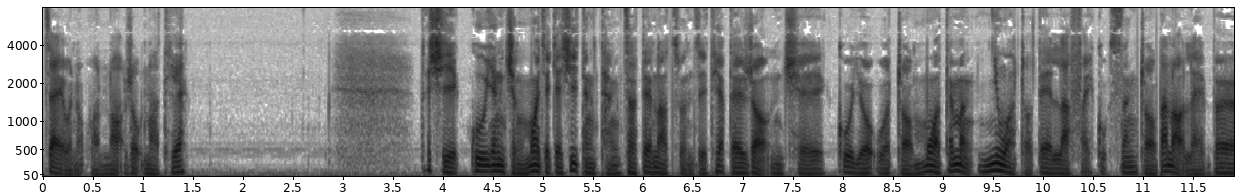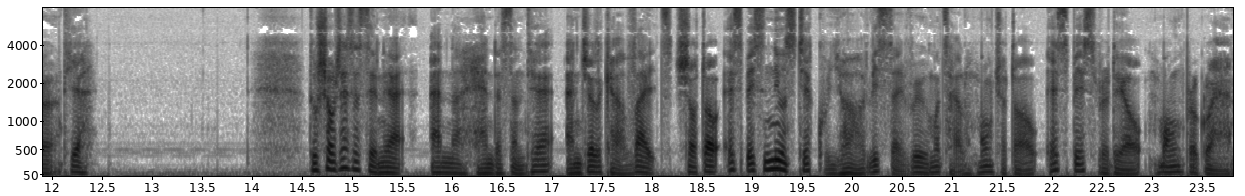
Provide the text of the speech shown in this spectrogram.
chạy và nó nọ rộ nọ thế thế thì cô ยัง chẳng mua cho cái gì thằng thằng cho tên nó chuẩn gì thiếp tới rộn chế cô yếu và trò mua tới mặn nhua trò tên là phải cụ sang trò bắt lại bờ thế tu sau ra sẽเนี่ย Anna Henderson เทีย Angelica White ชอต SBS News เทียกูยอวิสัยรู้มาถ่ายมองชอต SBS Radio มองโปรแกรม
